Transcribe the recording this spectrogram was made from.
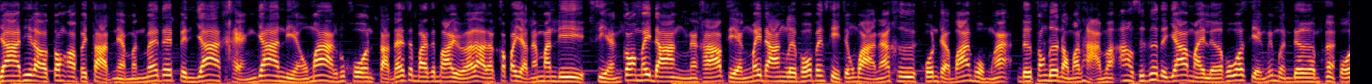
หญ้าที่เราต้องเอาไปตัดเนี่ยมันไม่ได้เป็นหญ้าแข็งหญ้าเหนียวมากทุกคนตัดได้สบายๆอยู่แล้วล่ะแล้วก็ประหยัดน้ำมันดี เสียงก็ไม่ดังนะครับเสียงไม่ดังเลยเพราะว่าเป็นสี่จังหวะนะคือคนแถวบ้านผมอะเดินต้องเดินออกมาถามว่าอ้าวซื้อเครื่องแต่หญ้าใหม่เลยเพราะว่าเสียงไม่เหมือนเดิมปก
